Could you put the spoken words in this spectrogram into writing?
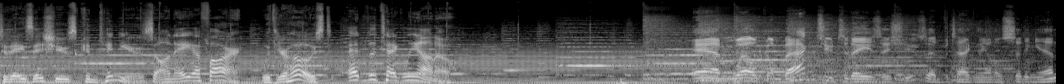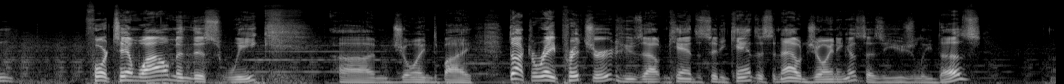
Today's Issues continues on AFR with your host, Ed Vitagliano. And welcome back to today's Issues. Ed Vitagliano sitting in for Tim Wildmon this week. I'm joined by Dr. Ray Pritchard, who's out in Kansas City, Kansas, and now joining us, as he usually does,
